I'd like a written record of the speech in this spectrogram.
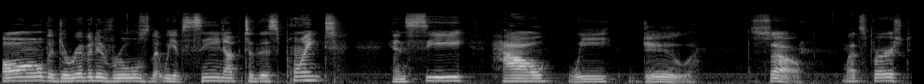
all the derivative rules that we have seen up to this point and see how we do. So let's first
